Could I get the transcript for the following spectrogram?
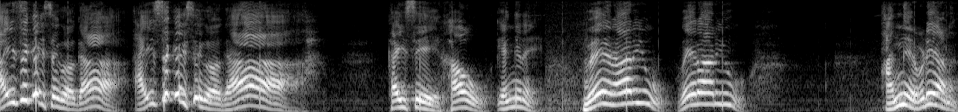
ഐസ കൈസേ ഹോക ഐസ കൈസേ ഹോക കൈസേ ഹൗ എങ്ങനെ? Where are you where are you അങ്ങ് എവിടെയാണ്?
